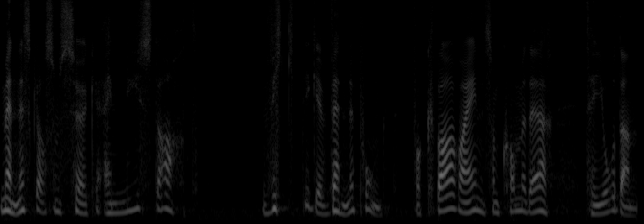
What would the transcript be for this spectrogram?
Mennesker som søker en ny start. Viktige vendepunkt for hver og en som kommer der til Jordan.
